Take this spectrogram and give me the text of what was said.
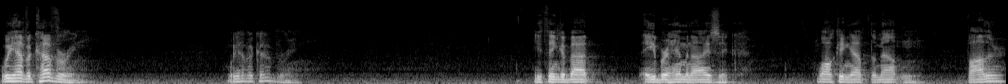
We have a covering. We have a covering. You think about Abraham and Isaac walking up the mountain. Father,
